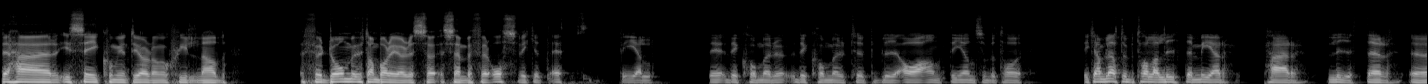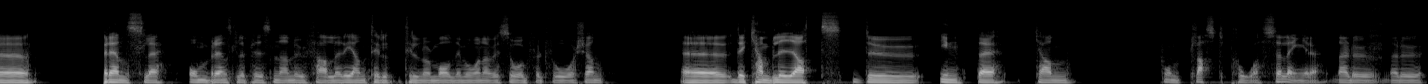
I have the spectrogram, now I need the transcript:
det här i sig kommer ju inte göra någon skillnad för dem utan bara göra det sä- sämre för oss, vilket är ett fel. Det, det, kommer, det kommer typ bli, ja antingen så betalar, det kan bli att du betalar lite mer per liter eh, bränsle om bränslepriserna nu faller igen till, till normalnivåerna vi såg för två år sedan. Eh, det kan bli att du inte kan få en plastpåse längre när du, när du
